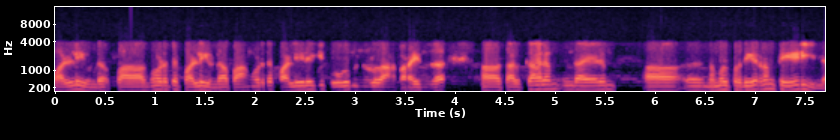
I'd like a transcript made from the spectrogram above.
പള്ളിയുണ്ട്. പാങ്ങോടത്തെ പള്ളിയുണ്ട്. ആ പാങ്ങോടത്തെ പള്ളിയിലേക്ക് പോകും എന്നുള്ളതാണ് പറയുന്നത് തൽക്കാലം എന്തായാലും നമ്മൾ പ്രതികരണം തേടിയില്ല.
